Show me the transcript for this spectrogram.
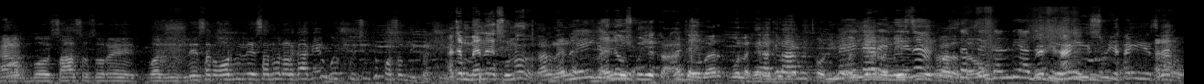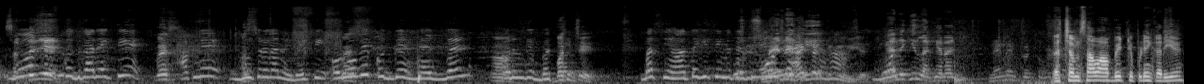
और वो सास ससुर है वो रिलेशन और रिलेशन में लड़का के वो कुछ तो पसंद नहीं करती। अच्छा मैंने सुनो मैंने मैंने उसको ये कहा कई बार वो लगे थोड़ी है। है सबसे गंदी आदत है। है। वो सिर्फ़ खुद का देखती है अपने दूसरे का नहीं देखती और वो भी खुद के हस्बैंड और उनके बच्चे। बच्चे। बस यहाँ तक ही। सीमित रहती मैंने है की हाँ। मैंने की लगे रहा एचएम साहब आप भी टिप्पणी करिए।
